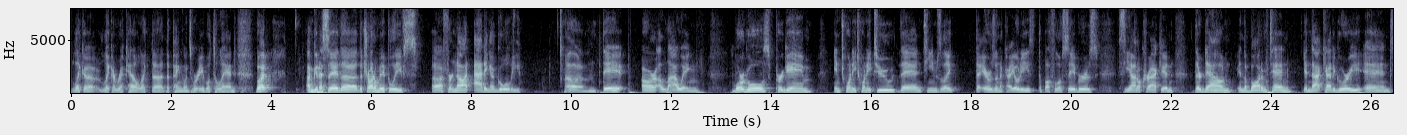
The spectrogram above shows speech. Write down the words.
like a like a Rakell, like the the Penguins were able to land. But I'm gonna say the the Toronto Maple Leafs uh, for not adding a goalie. Um, they are allowing more goals per game in 2022 than teams like the Arizona Coyotes, the Buffalo Sabres, Seattle Kraken. They're down in the bottom 10 in that category, and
